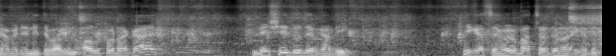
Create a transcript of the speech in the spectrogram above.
গাভিটি নিতে পারবেন। অল্প টাকায় বেশি দুধের গাভি। ঠিক আছে ওই বাচ্চার জন্য রেখে দিন।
